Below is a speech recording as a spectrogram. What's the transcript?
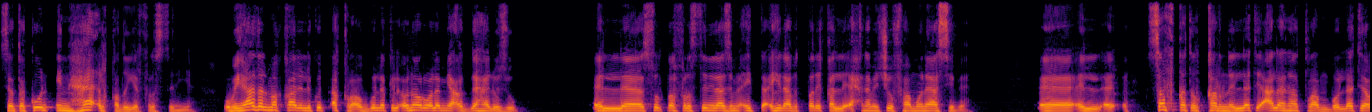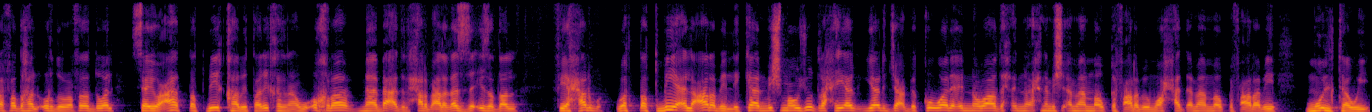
ستكون إنهاء القضية الفلسطينية. وبهذا المقال اللي كنت أقرأه بقول لك الأونور ولم يعد لها لزوم. السلطة الفلسطينية لازم نعيد تأهيلها بالطريقة اللي إحنا بنشوفها مناسبة. آه، صفقة القرن التي أعلنها ترامب والتي رفضها الأردن ورفضها الدول سيعاد تطبيقها بطريقة أو أخرى ما بعد الحرب على غزة إذا ظل في حرب. والتطبيع العربي اللي كان مش موجود راح يرجع بقوة لأنه واضح إنه إحنا مش أمام موقف عربي موحد أمام موقف عربي ملتوي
